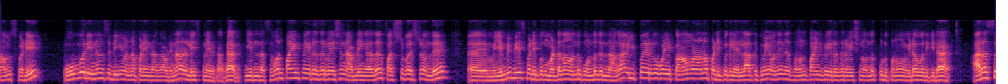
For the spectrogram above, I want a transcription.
நாம்ஸ் படி ஒவ்வொரு யூனிவர்சிட்டிக்கும் என்ன பண்ணியிருந்தாங்க அப்படின்னா ரிலீஸ் பண்ணியிருக்காங்க. இந்த செவன் பாயிண்ட் ஃபைவ் ரிசர்வேஷன் அப்படிங்கிறது ஃபர்ஸ்ட் ஃபர்ஸ்ட் வந்து எம்பிபிஎஸ் படிப்புக்கு மட்டும் தான் வந்து கொண்டு வந்திருந்தாங்க. இப்போ இருக்கக்கூடிய காமனான படிப்புகள் எல்லாத்துக்குமே வந்து இந்த செவன் பாயிண்ட் ஃபைவ் ரிசர்வேஷன் வந்து கொடுக்கணும் இடஒதுக்கீட. அரசு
